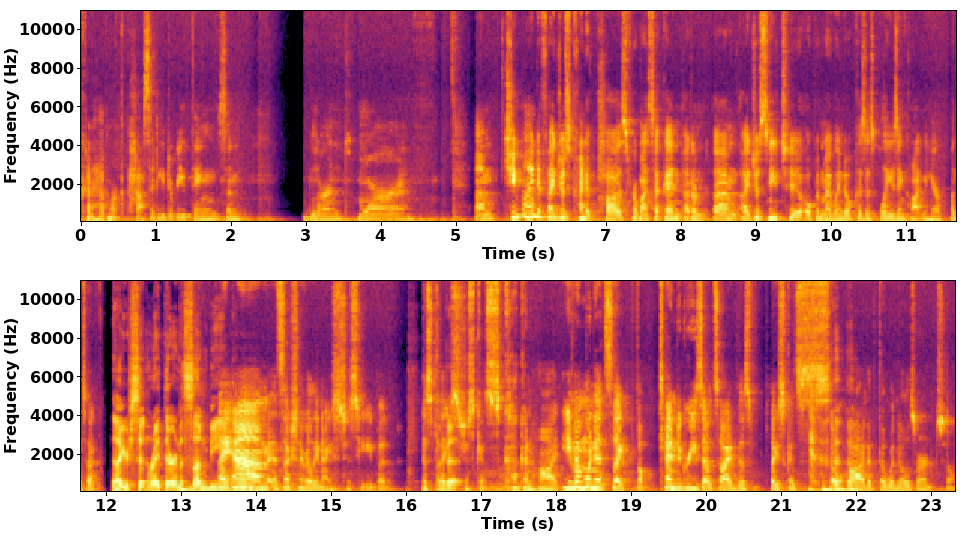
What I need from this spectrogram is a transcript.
kind of have more capacity to read things and learn more. And, um, do you mind if I just kind of pause for one second? I don't. Um, I just need to open my window because it's blazing hot in here. One sec. Now you're sitting right there in a sunbeam. I am. It's actually really nice to see, but this place just gets cooking hot. Even when it's like 10 degrees outside, this place gets so hot if the windows aren't. So.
